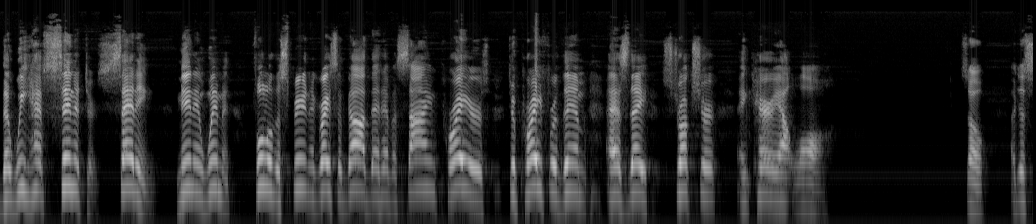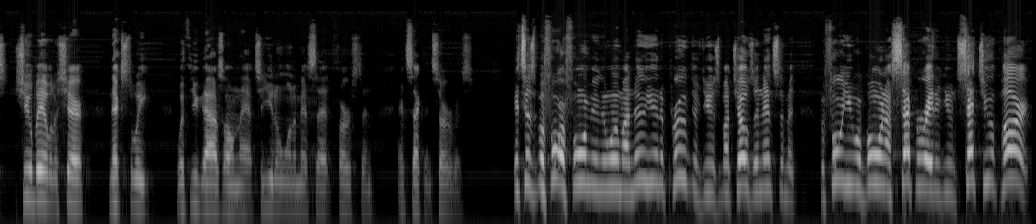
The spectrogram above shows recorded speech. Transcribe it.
that we have senators setting men and women full of the Spirit and the grace of God that have assigned prayers to pray for them as they structure and carry out law. So I just she'll be able to share next week with you guys on that. So you don't want to miss that first and, and second service. It says, Before I formed you in the womb, I knew you and approved of you as my chosen instrument. Before you were born, I separated you and set you apart.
